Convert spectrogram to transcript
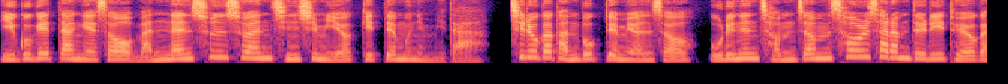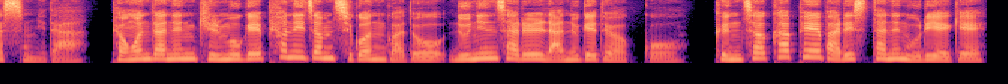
이국의 땅에서 만난 순수한 진심이었기 때문입니다. 치료가 반복되면서 우리는 점점 서울 사람들이 되어갔습니다. 병원 가는 길목의 편의점 직원과도 눈인사를 나누게 되었고 근처 카페의 바리스타는 우리에게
